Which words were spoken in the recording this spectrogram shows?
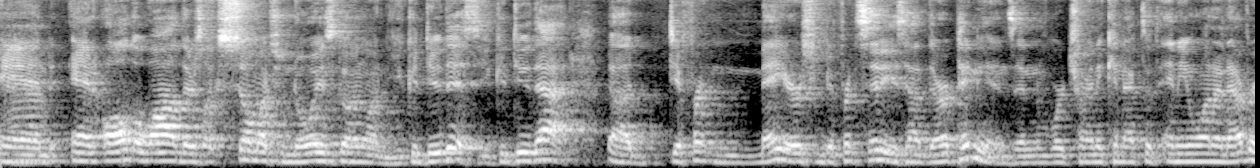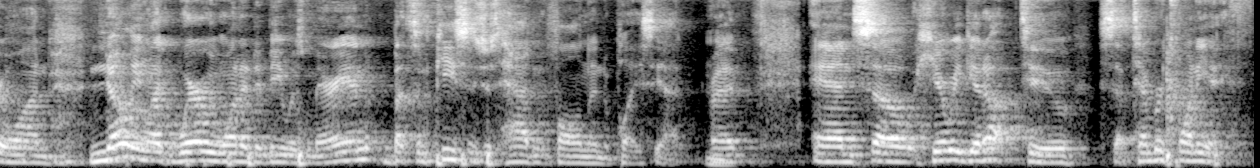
And and all the while, there's like so much noise going on. You could do this, you could do that. Uh, different mayors from different cities have their opinions, and we're trying to connect with anyone and everyone, knowing like where we wanted to be was Marion, but some pieces just hadn't fallen into place yet, right? And so here we get up to September 28th,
